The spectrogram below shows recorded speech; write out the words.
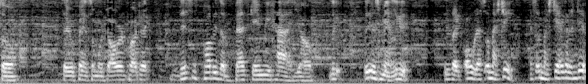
So today we're playing some more Darwin Project. This is probably the best game we had, y'all. Look, look at this man. Look at it. He's like, oh, that's Unmatched Jay. That's Unmatched Jay. I got a dip.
